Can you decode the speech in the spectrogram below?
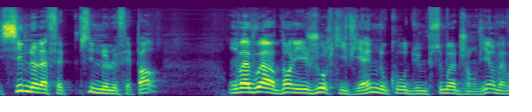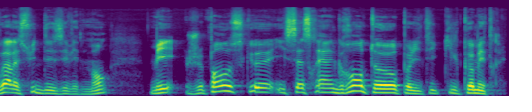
S'il ne, ne, le fait pas, on va voir dans les jours qui viennent, au cours de ce mois de janvier, on va voir la suite des événements. Mais je pense que ce serait un grand tort politique qu'il commettrait.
